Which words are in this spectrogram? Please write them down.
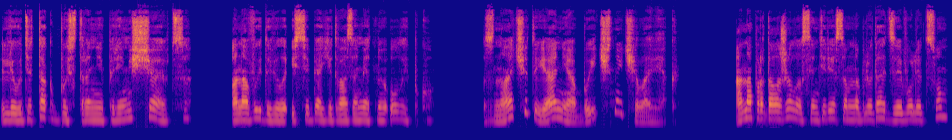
Люди так быстро не перемещаются. Она выдавила из себя едва заметную улыбку. Значит, я необычный человек. Она продолжала с интересом наблюдать за его лицом,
